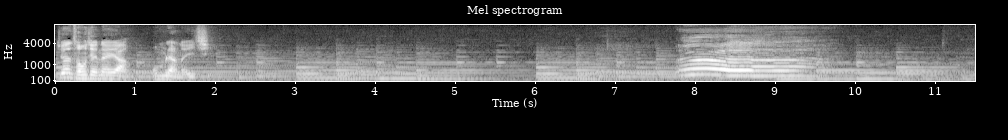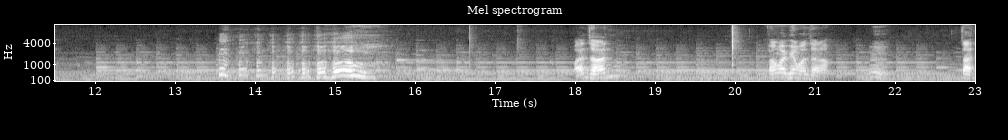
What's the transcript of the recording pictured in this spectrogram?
就像从前那样，我们两人一起。完成，番外篇完成了，嗯，赞。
